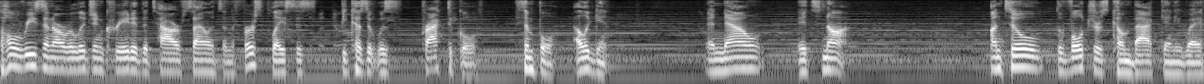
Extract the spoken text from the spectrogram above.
The whole reason our religion created the Tower of Silence in the first place is because it was practical, simple, elegant. And now it's not. Until the vultures come back, anyway.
